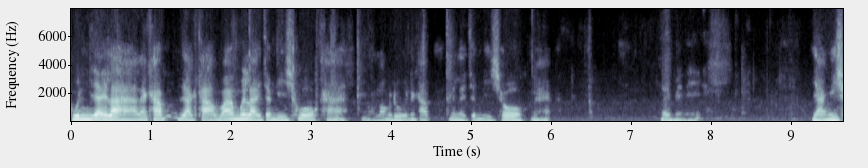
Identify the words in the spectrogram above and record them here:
คุณยายหลานะครับ อยากถามว่าเมื่อไหร่จะมีโชคคะลองดูนะครับ เมื่อไหร่จะมีโชคนะฮะได้แบบนี้ อยากมีโช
